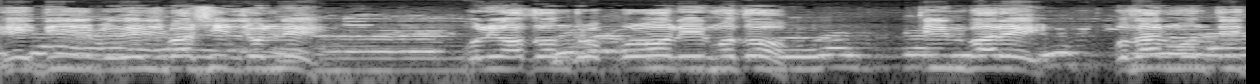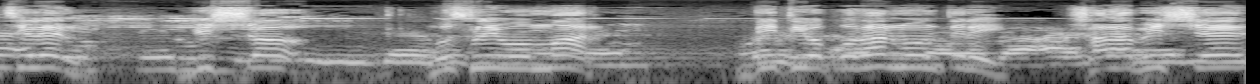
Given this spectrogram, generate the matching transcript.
এই দেশ- দেশবাসীর জন্যে উনি অতন্ত্র প্রহরীর মতো তিনবারে প্রধানমন্ত্রী ছিলেন বিশ্ব মুসলিম উম্মার দ্বিতীয় প্রধানমন্ত্রী। সারা বিশ্বে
